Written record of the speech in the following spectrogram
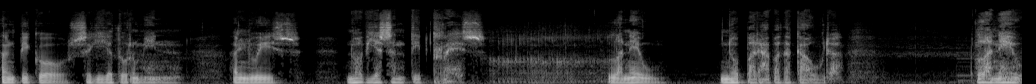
En Picó seguia dormint. En Lluís no havia sentit res. La neu no parava de caure. La neu,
